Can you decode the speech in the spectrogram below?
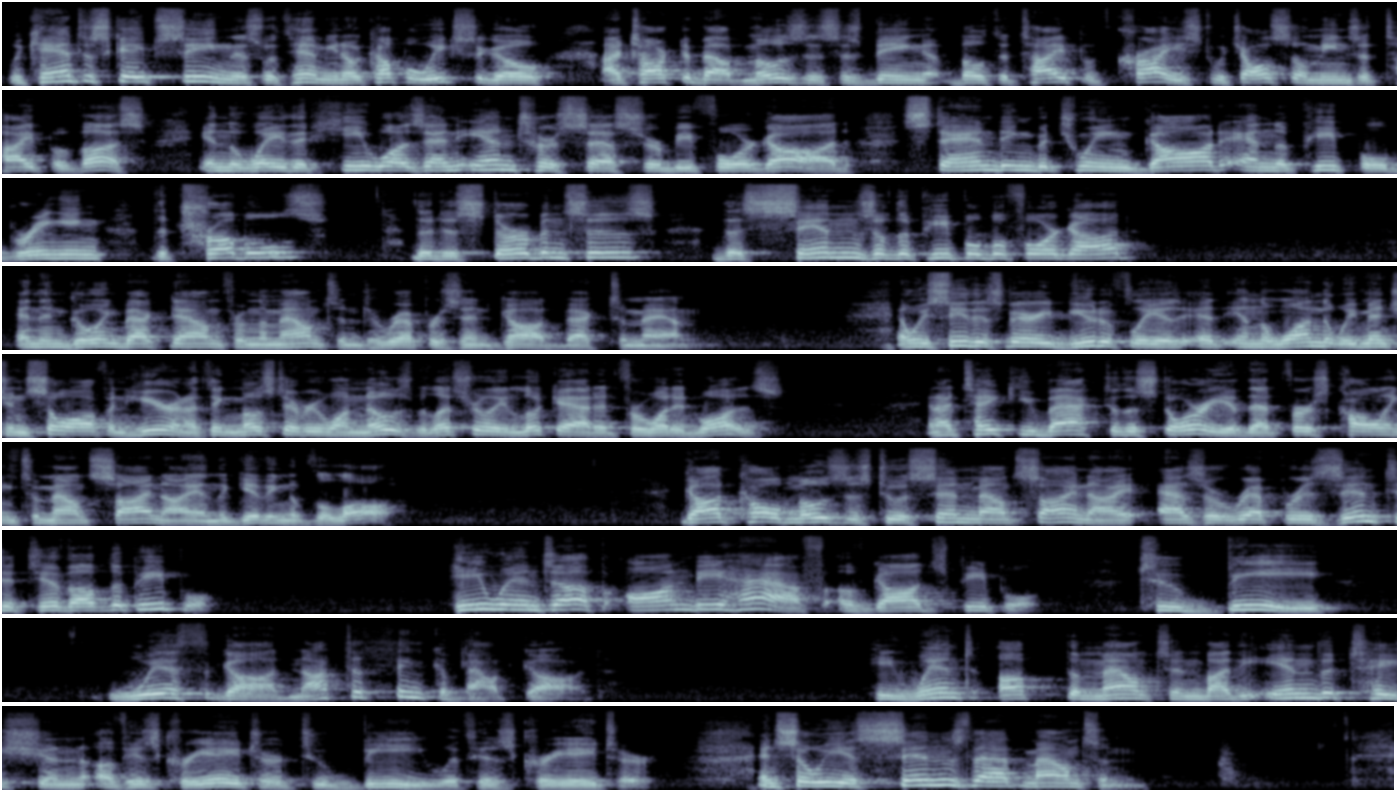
We can't escape seeing this with him. You know, a couple weeks ago, I talked about Moses as being both a type of Christ, which also means a type of us, in the way that he was an intercessor before God, standing between God and the people, bringing the troubles, the disturbances, the sins of the people before God and then going back down from the mountain to represent God back to man. And we see this very beautifully in the one that we mention so often here, and I think most everyone knows, but let's really look at it for what it was. And I take you back to the story of that first calling to Mount Sinai and the giving of the law. God called Moses to ascend Mount Sinai as a representative of the people. He went up on behalf of God's people to be with God, not to think about God. He went up the mountain by the invitation of his Creator to be with his Creator. And so he ascends that mountain.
